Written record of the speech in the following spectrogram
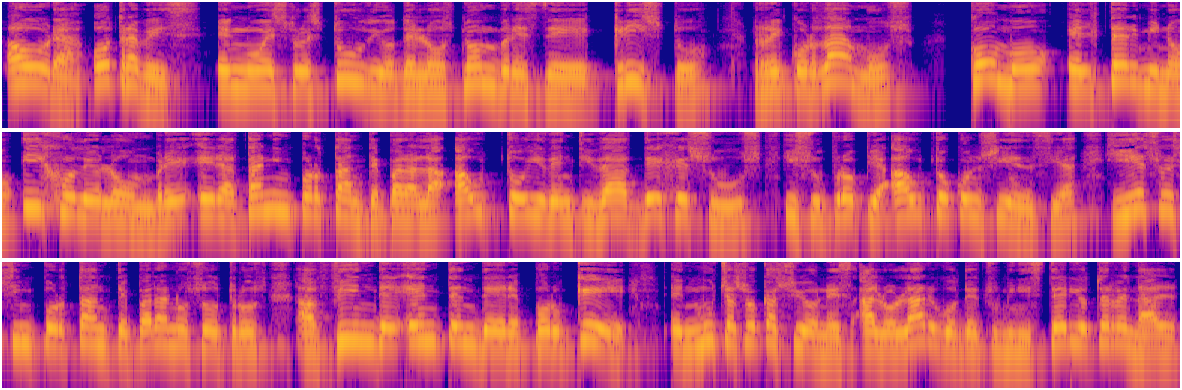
Ahora, otra vez, en nuestro estudio de los nombres de Cristo, recordamos cómo el término hijo del hombre era tan importante para la autoidentidad de Jesús y su propia autoconciencia, y eso es importante para nosotros a fin de entender por qué en muchas ocasiones a lo largo de su ministerio terrenal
